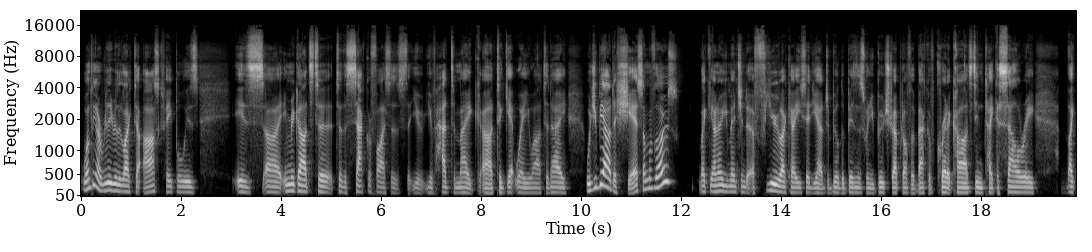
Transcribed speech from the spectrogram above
one thing I really, really like to ask people is is uh, in regards to to the sacrifices that you you've had to make uh, to get where you are today. Would you be able to share some of those? Like I know you mentioned a few, like how you said you had to build the business when you bootstrapped off the back of credit cards, didn't take a salary. Like,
